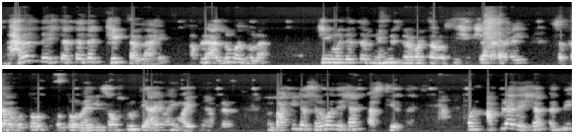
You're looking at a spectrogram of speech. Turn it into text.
भारत देश त्याच्या ठीक चालला आहे. आपल्या आजूबाजूला चीनमध्ये तर नेहमीच गडबड चालू असते. शिक्षकाचा काही सत्कार होतो होतो नाही संस्कृती आहे नाही माहीत नाही आपल्याला. पण बाकीच्या सर्व देशात अस्थिरता आहे. पण आपल्या देशात अगदी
